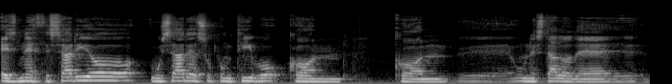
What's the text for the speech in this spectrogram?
es necesario usar el subjuntivo con, con eh, un estado de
